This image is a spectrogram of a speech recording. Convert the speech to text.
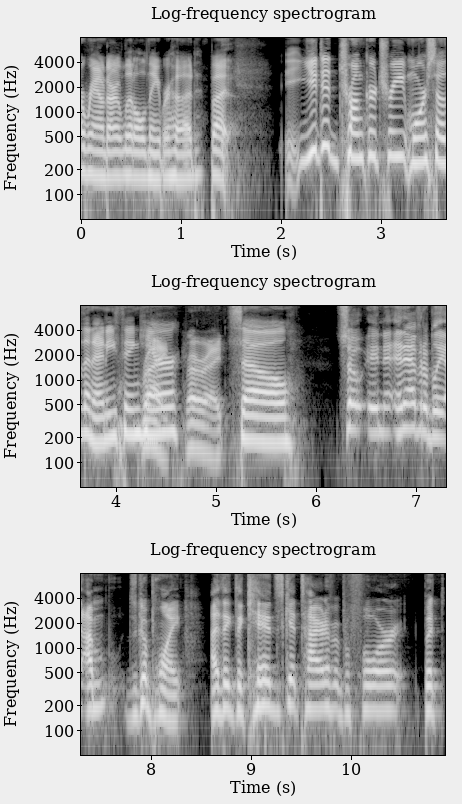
around our little neighborhood. But you did trunk or treat more so than anything here. Right, right, right. So So in, inevitably, I'm. It's a good point. I think the kids get tired of it before, but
